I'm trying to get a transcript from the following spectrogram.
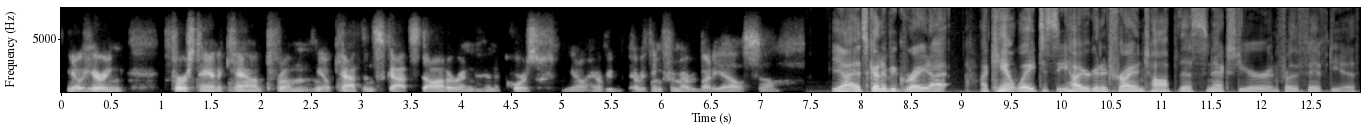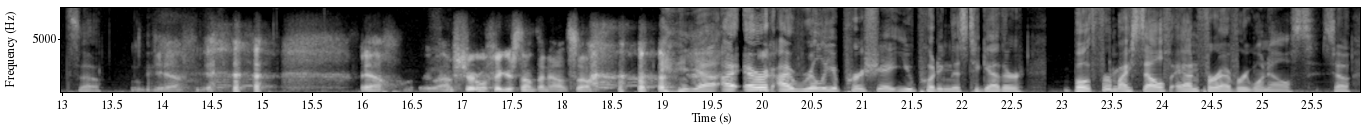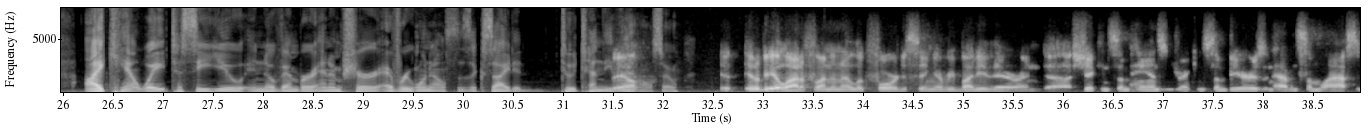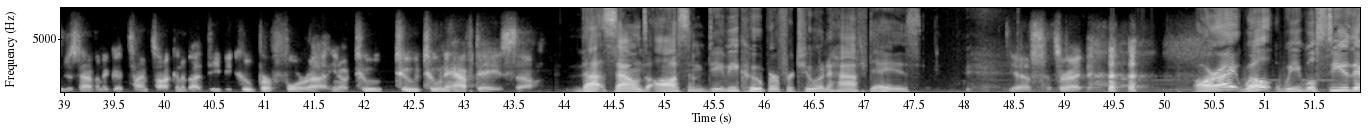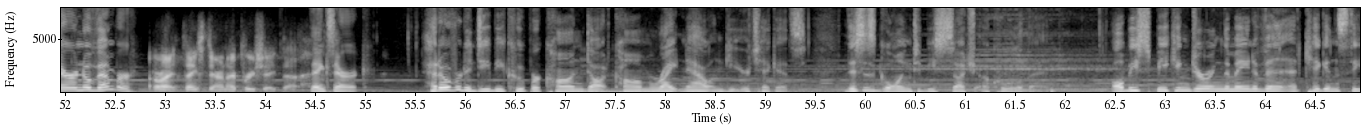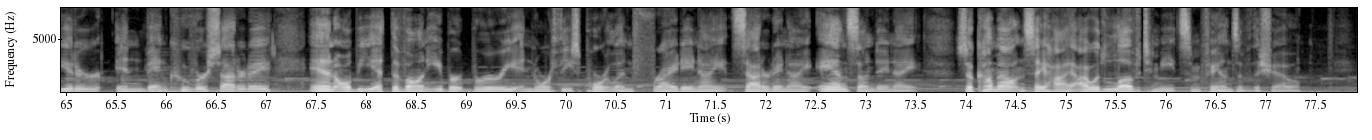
you know, hearing firsthand account from you know Captain Scott's daughter, and and of course you know every everything from everybody else. So yeah, it's going to be great. I I can't wait to see how you're going to try and top this next year and for the 50th. So yeah. yeah, I'm sure we'll figure something out. So, yeah, I, Eric, I really appreciate you putting this together, both for myself and for everyone else. So, I can't wait to see you in November, and I'm sure everyone else is excited to attend the event also. It, will be a lot of fun, and I look forward to seeing everybody there and uh, shaking some hands and drinking some beers and having some laughs and just having a good time talking about DB Cooper for uh, you know two two two and a half days. So that sounds awesome. DB Cooper for two and a half days. Yes, that's right. All right. Well, we will see you there in November. All right. Thanks, Darren. I appreciate that. Thanks, Eric. Head over to dbcoopercon.com right now and get your tickets. This is going to be such a cool event. I'll be speaking during the main event at Kiggins Theater in Vancouver Saturday, and I'll be at the Von Ebert Brewery in Northeast Portland Friday night, Saturday night, and Sunday night. So come out and say hi. I would love to meet some fans of the show.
